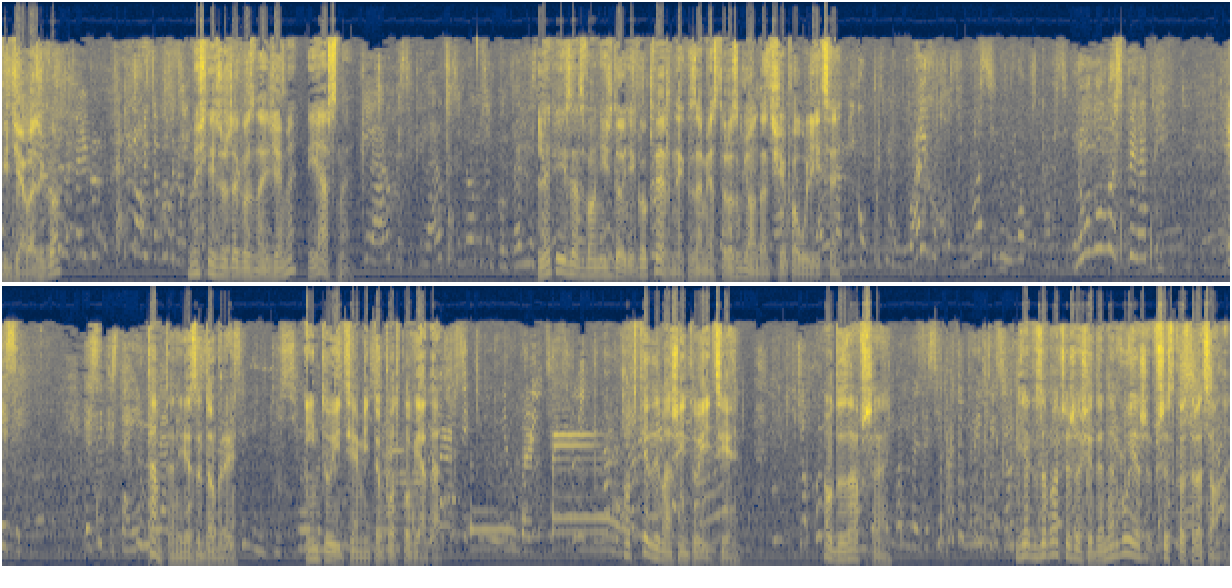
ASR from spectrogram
Widziałaś go? Myślisz, że go znajdziemy? Jasne. Lepiej zadzwonić do jego krewnych, zamiast rozglądać się po ulicy. No. No, no. Tamten jest dobry. Intuicja mi to podpowiada. Od kiedy masz intuicję? Od zawsze. Jak zobaczy, że się denerwujesz, wszystko stracone.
